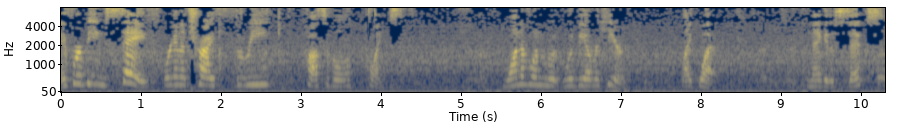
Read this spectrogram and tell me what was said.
If we're being safe, we're going to try three possible points. One of them would, be over here. like what? Negative 6.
